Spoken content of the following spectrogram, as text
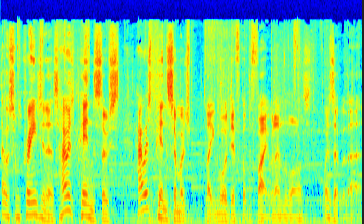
That was some craziness. How is Pin so how is Pin so much like more difficult to fight when I'm lost? What is up with that?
